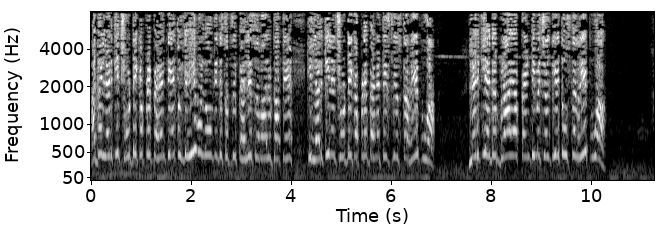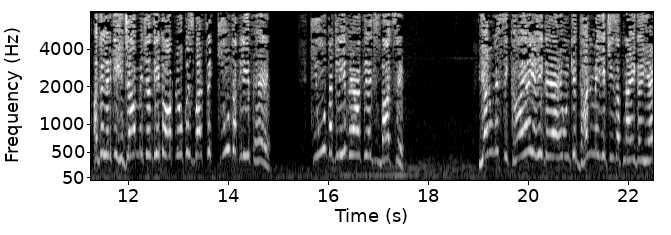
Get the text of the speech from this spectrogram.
अगर लड़की छोटे कपड़े पहनते हैं तो यही वो लोग हैं जो सबसे पहले सवाल उठाते हैं कि लड़की ने छोटे कपड़े पहने थे, इसलिए उसका रेप हुआ। लड़की अगर ब्रा या पैंटी में चलती है तो उसका रेप हुआ। अगर लड़की हिजाब में चलती है तो आप लोगों को इस बात से क्यों तकलीफ़ है? क्यों तकलीफ़ है आखिर इस बात से? यार, उन्हें सिखाया यही गया है, उनके धन में ये चीज़ अपनाई गई है।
